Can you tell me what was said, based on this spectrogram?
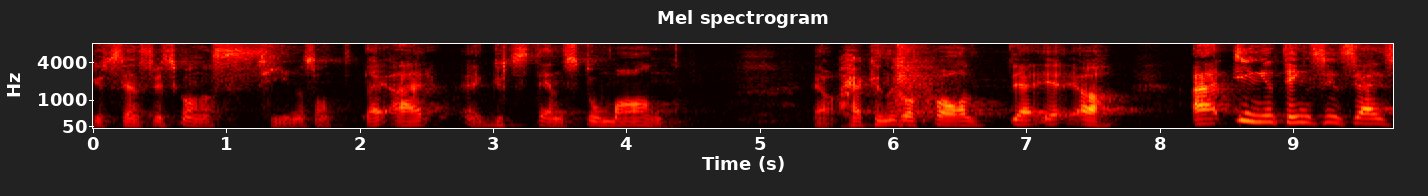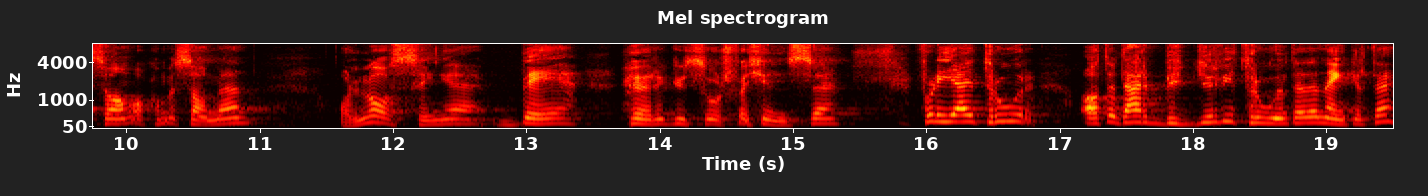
gudstjenester, hvis det går an å si noe sånt. Jeg er gudstjenestoman. gudstjenesteoman. Ja, jeg kunne gått på alt jeg, jeg, ja. er ingenting, syns jeg, som å komme sammen og lovsynge, be, høre Guds ords forkynnelse. Fordi jeg tror at der bygger vi troen til den enkelte.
